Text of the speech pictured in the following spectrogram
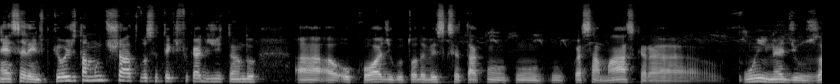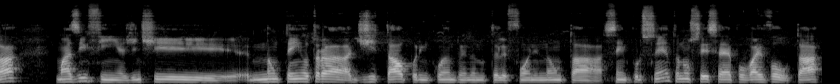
É excelente, porque hoje está muito chato você ter que ficar digitando a, a, o código toda vez que você está com, com, com essa máscara ruim né, de usar Mas enfim, a gente não tem outra digital por enquanto ainda no telefone, não está 100%. Eu não sei se a Apple vai voltar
